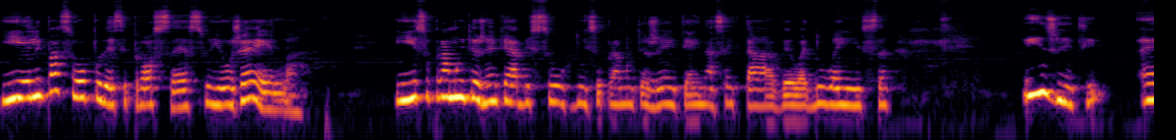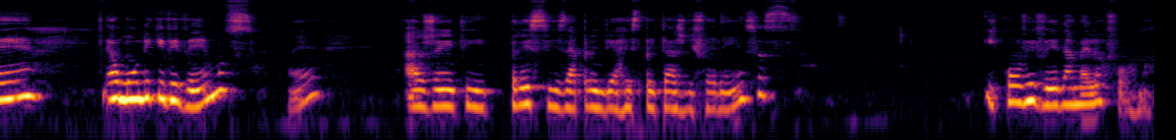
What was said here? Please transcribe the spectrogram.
e ele passou por esse processo e hoje é ela. E isso para muita gente é absurdo, isso para muita gente é inaceitável, é doença. E, gente, é, é o mundo em que vivemos, né? A gente precisa aprender a respeitar as diferenças e conviver da melhor forma.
